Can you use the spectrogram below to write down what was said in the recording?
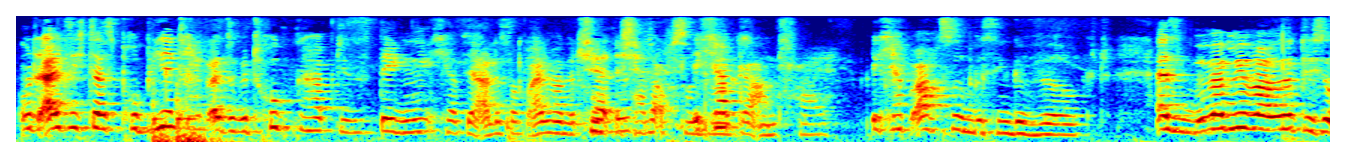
Und als ich das probiert habe, also getrunken habe, dieses Ding, ich habe ja alles auf einmal getrunken. ich hatte auch so einen Ich hab- Würgeanfall. Ich habe auch so ein bisschen gewirkt. Also bei mir war wirklich so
